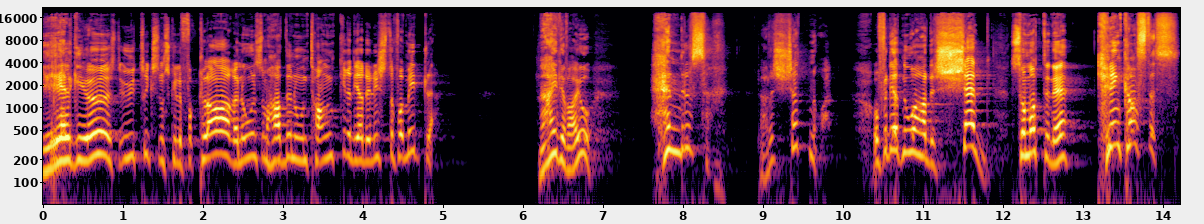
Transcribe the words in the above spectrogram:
religiøst uttrykk som skulle forklare noen som hadde noen tanker de hadde lyst til å formidle. Nei, det var jo hendelser. Det hadde skjedd noe. Og fordi at noe hadde skjedd, så måtte det kringkastes.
